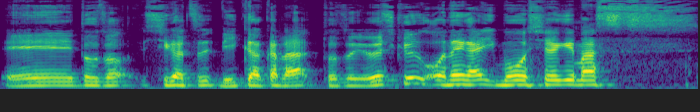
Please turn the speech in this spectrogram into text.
えー、どうぞ4月3日からどうぞよろしくお願い申し上げます。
